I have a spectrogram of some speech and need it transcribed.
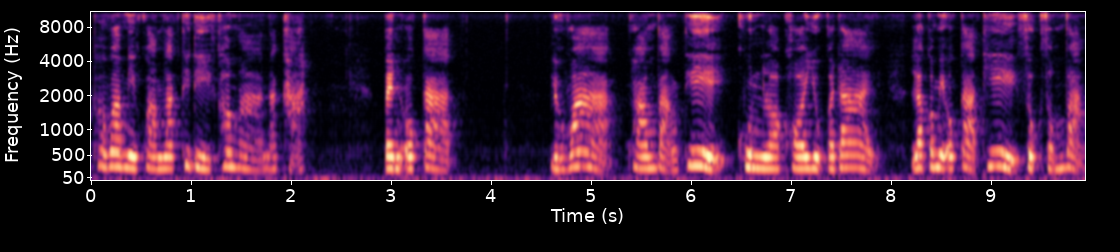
เพราะว่ามีความรักที่ดีเข้ามานะคะ เป็นโอกาส หรือว่าความหวังที่คุณรอคอยอยู่ก็ได้ แล้วก็มีโอกาสที่สุขสมหวัง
